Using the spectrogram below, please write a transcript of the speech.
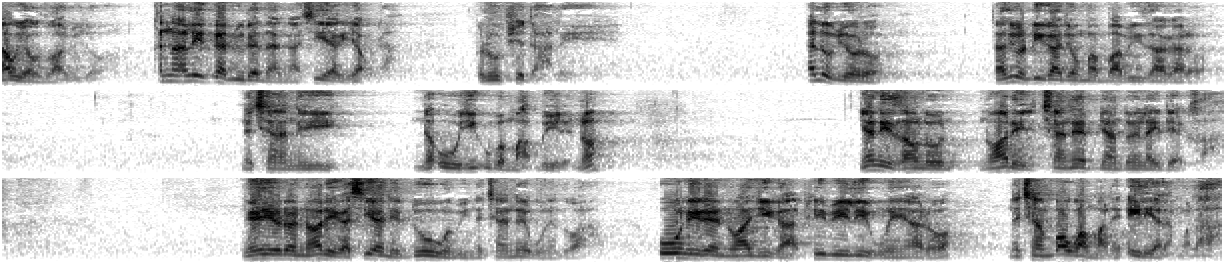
နောက်ရောက်သွားပြီးတော့ခဏလေးကပ်ပြုတ်တဲ့တန်ကရှေ့ရရောက်တာဘယ်လိုဖြစ်တာလဲအဲ့လိုပြောတော့ဒါဆိုတော့တိကကြောင့်မှပါပြီးသားကတော့နှချမ်းနီးနအိုကြီးဥပမာပေးတယ်နော်ညနေဆောင်လို့နွားတွေခြံနဲ့ပြန်သွင်းလိုက်တဲ့အခါ ငယ်ရတော့နွားတွေကရှေ့ကနေတိုးဝင်ပြီးနှချမ်းနဲ့ဝင်သွား။အိုးနေတဲ့နွားကြီးကဖြည်းဖြည်းလေးဝင်ရတော့နှချမ်းပေါက်ကမှလည်းအိတ်လိုက်ရတာမလား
